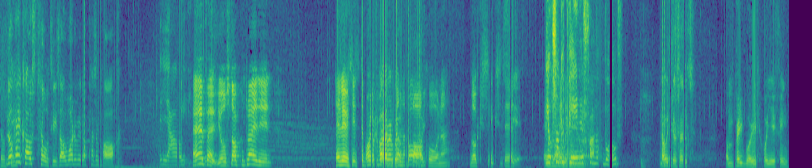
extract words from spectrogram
Okay. Look how close Tilt is. Like, what have we got? Pleasant Park. Allow it. Hey, bet you'll stop complaining. Hey, Lewis, it's the Well, brick building on the far corner. Look, You 60. see it? It looks like a Everyone penis from above. No, it doesn't. I'm pretty worried what you think.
